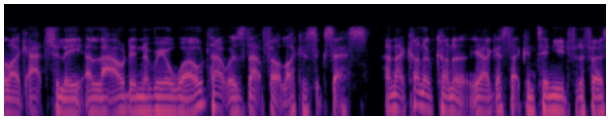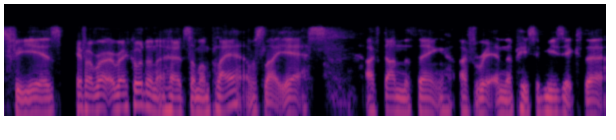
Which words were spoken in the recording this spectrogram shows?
like actually allowed in the real world. That was that felt like a success. And that kind of kind of yeah i guess that continued for the first few years. If i wrote a record and i heard someone play it i was like yes i've done the thing. I've written a piece of music that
